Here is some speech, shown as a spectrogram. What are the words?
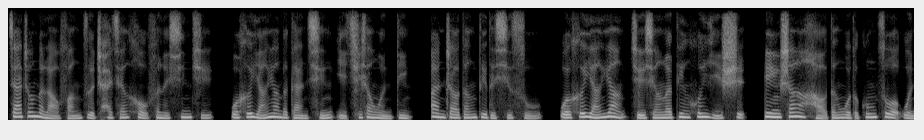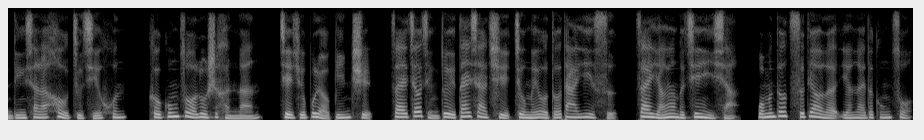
家中的老房子拆迁后分了新居，我和洋洋的感情也趋向稳定。按照当地的习俗，我和洋洋举行了订婚仪式，并商量好等我的工作稳定下来后就结婚。可工作落实很难，解决不了编制，在交警队待下去就没有多大意思。在洋洋的建议下，我们都辞掉了原来的工作。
